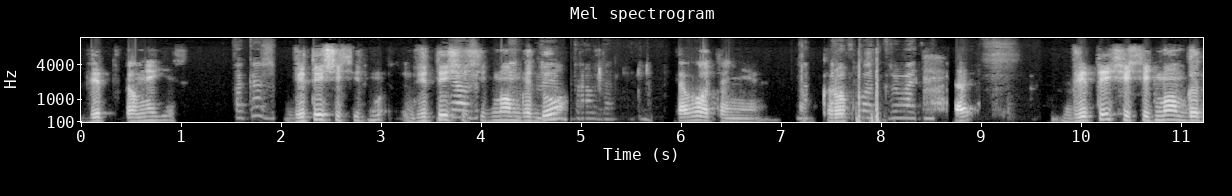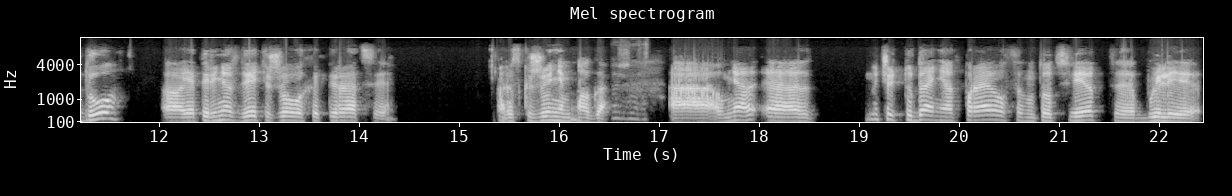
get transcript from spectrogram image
да, у меня есть. Покажи. В 2007, 2007 году. Правда. Да вот они. Коробку. открывать. В 2007 году а, я перенес две тяжелых операции. Расскажу немного. А, у меня э, ну, чуть туда не отправился, на тот свет э, были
